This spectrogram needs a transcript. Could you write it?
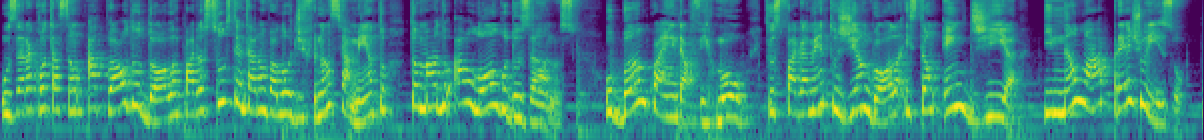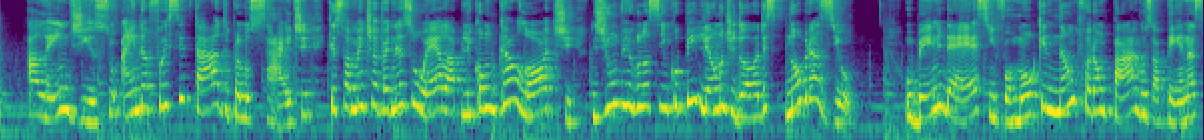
usar a cotação atual do dólar para sustentar um valor de financiamento tomado ao longo dos anos. O banco ainda afirmou que os pagamentos de Angola estão em dia e não há prejuízo. Além disso, ainda foi citado pelo site que somente a Venezuela aplicou um calote de 1,5 bilhão de dólares no Brasil. O BNDES informou que não foram pagos apenas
